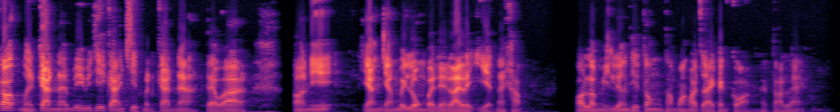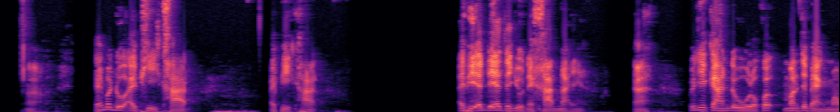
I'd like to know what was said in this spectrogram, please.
ก็เหมือนกันนะมีวิธีการคิดเหมือนกันนะ แต่ว่าตอนนี้ยังยังไม่ลงไปในรายละเอียดนะครับ เพราะเรามีเรื่องที่ต้องทำความเข้าใจกันก่อนในตอนแรกอ่าให้มาดู IP card IP card IP address จะอยู่ในคาร์ดไหน วิธีการดูเราก็มันจะแบ่งมา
